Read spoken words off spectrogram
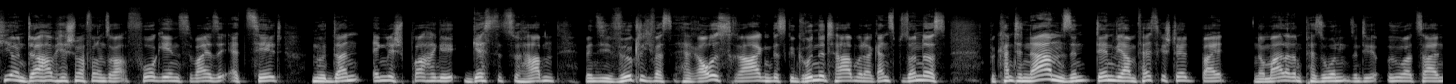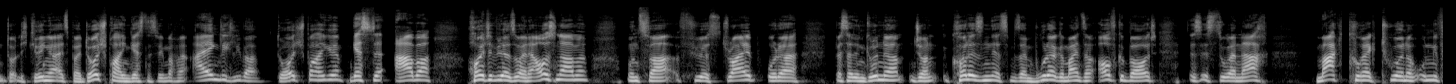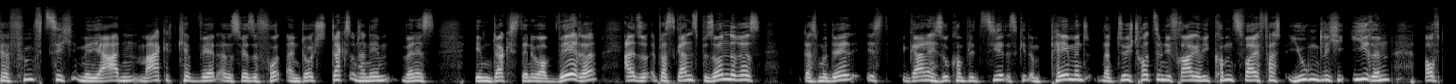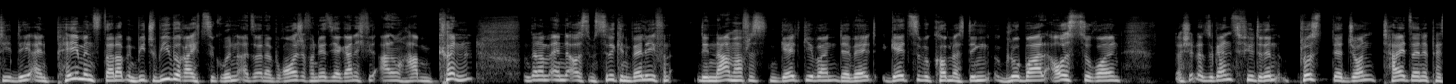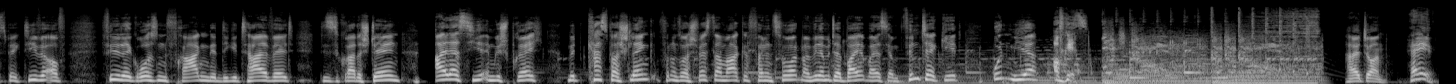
hier und da habe ich ja schon mal von unserer Vorgehensweise erzählt, nur dann englischsprachige Gäste zu haben, wenn sie wirklich was Herausragendes gegründet haben oder ganz besonders bekannte Namen sind. Denn wir haben festgestellt, bei normaleren Personen sind die Hörerzahlen deutlich geringer als bei deutschsprachigen Gästen. Deswegen machen wir eigentlich lieber deutschsprachige Gäste. Aber heute wieder so eine Ausnahme. Und zwar für Stripe oder besser den Gründer John Collison, der ist mit seinem Bruder gemeinsam aufgebaut. Es ist sogar nach Marktkorrektur noch ungefähr 50 Milliarden Market Cap wert. Also es wäre sofort ein deutsches DAX-Unternehmen, wenn es im DAX denn überhaupt wäre. Also etwas ganz Besonderes. Das Modell ist gar nicht so kompliziert. Es geht um Payment. Natürlich trotzdem die Frage, wie kommen zwei fast jugendliche Iren auf die Idee, ein Payment-Startup im B2B-Bereich zu gründen, also einer Branche, von der sie ja gar nicht viel Ahnung haben können. Und dann am Ende aus dem Silicon Valley von den namhaftesten Geldgebern der Welt Geld zu bekommen, das Ding global auszurollen. Da steht also ganz viel drin. Plus der John teilt seine Perspektive auf viele der großen Fragen der Digitalwelt, die sich gerade stellen. All das hier im Gespräch mit Kaspar Schlenk von unserer Schwestermarke Finance Forward mal wieder mit dabei, weil es ja um Fintech geht. Und mir. Auf geht's! Hi, John. Hey,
